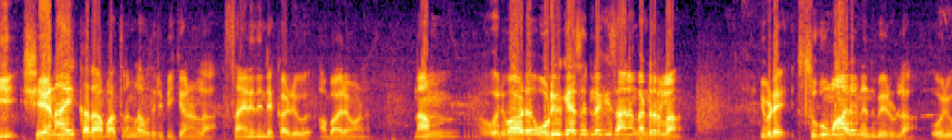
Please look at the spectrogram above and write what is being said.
ഈ ഷേണായി കഥാപാത്രങ്ങൾ അവതരിപ്പിക്കാനുള്ള സൈനിതിന്റെ കഴിവ് അപാരമാണ്. നാം ഒരുപാട് ഓഡിയോ കാസറ്റിലൊക്കെ ഈ സാധനം കണ്ടിട്ടുള്ളതാണ്. ഇവിടെ സുകുമാരൻ എന്നു പേരുള്ള ഒരു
